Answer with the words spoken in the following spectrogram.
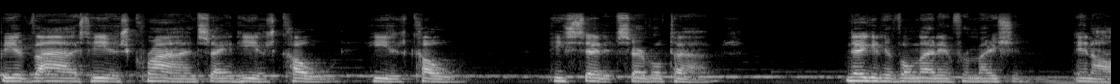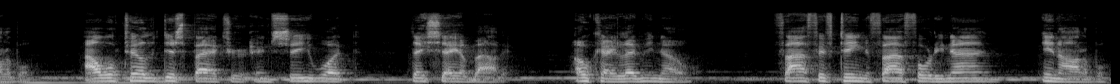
Be advised he is crying, saying he is cold. He is cold. He said it several times. Negative on that information. Inaudible. I will tell the dispatcher and see what they say about it. Okay, let me know. 515 to 549. Inaudible.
